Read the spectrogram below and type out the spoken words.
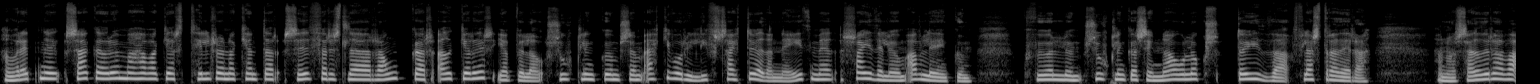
Hann var einnig sagaður um að hafa gert tilraunakendar siðferðislega rángar aðgerðir, jafnvel á sjúklingum sem ekki voru í lífsættu eða neyð með hræðilegum afleiðingum, kvölum sjúklinga sinna og loks dauða flestra þeirra. Hann var sagður að hafa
